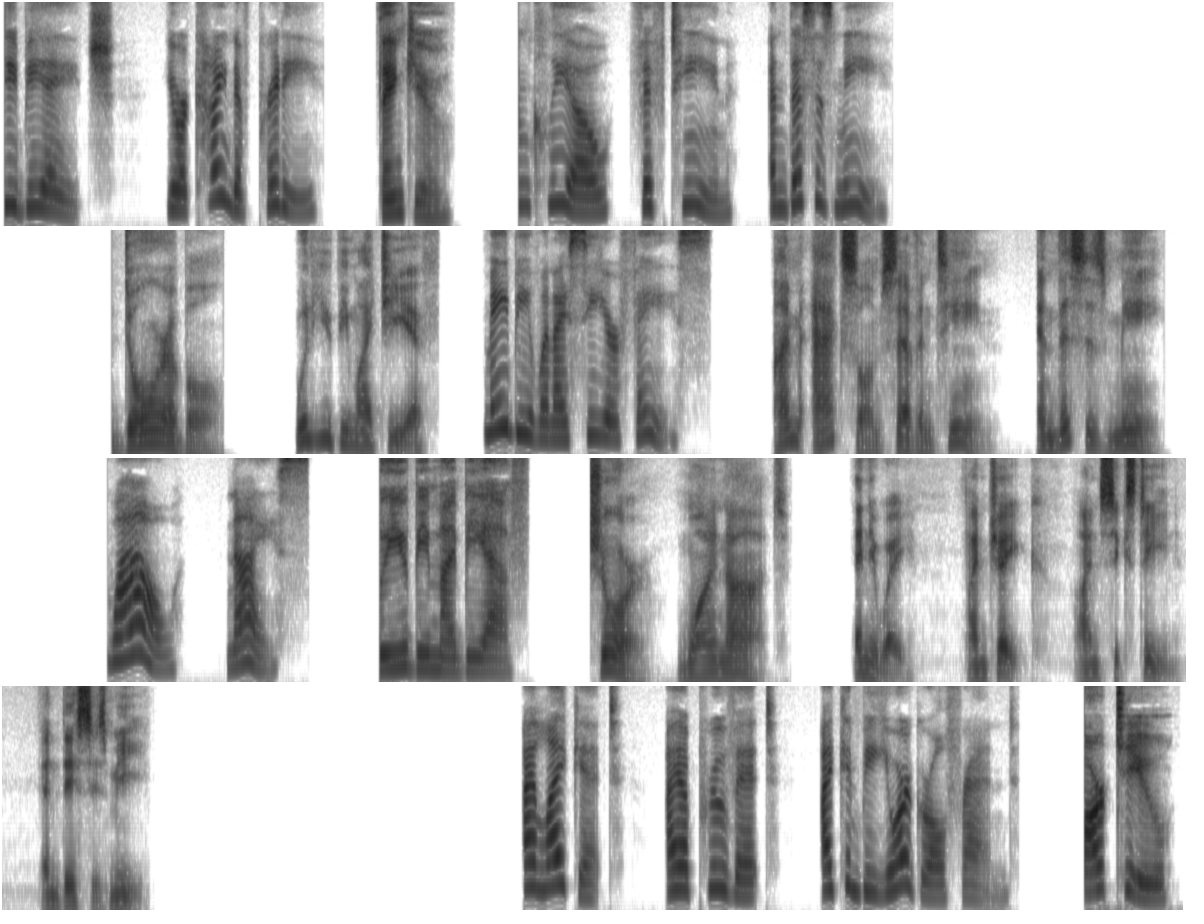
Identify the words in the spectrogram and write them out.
TBH. You're kind of pretty. Thank you. I'm Cleo, 15, and this is me. Adorable. Will you be my GF? Maybe when I see your face. I'm Axel. I'm 17. And this is me. Wow, nice. Will you be my BF? Sure, why not? Anyway, I'm Jake. I'm 16, and this is me. I like it. I approve it. I can be your girlfriend. Part 2.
